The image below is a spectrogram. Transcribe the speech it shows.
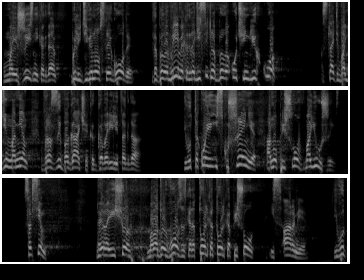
в моей жизни, когда были 90-е годы. Это было время, когда действительно было очень легко стать в один момент в разы богаче, как говорили тогда. И вот такое искушение, оно пришло в мою жизнь. Совсем, наверное, еще молодой возраст, когда только-только пришел из армии. И вот,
